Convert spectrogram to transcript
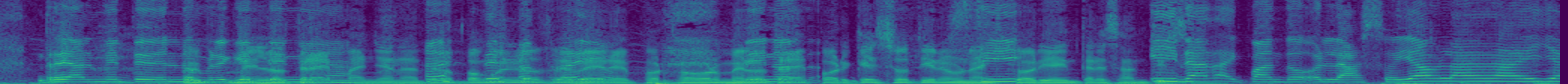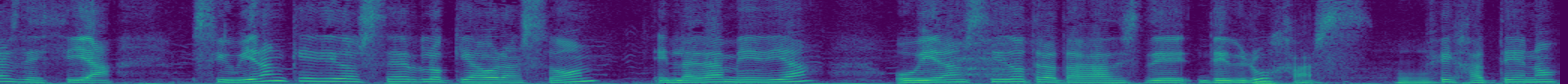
realmente del nombre que me lo traes mañana, te lo pongo en los deberes, por favor, me, lo traes porque eso tiene una historia interesante. Y nada, y cuando las oía hablar a ellas decía, si hubieran querido ser lo que ahora son, en la Edad Media, hubieran sido tratadas de, brujas. Fíjate, ¿no?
